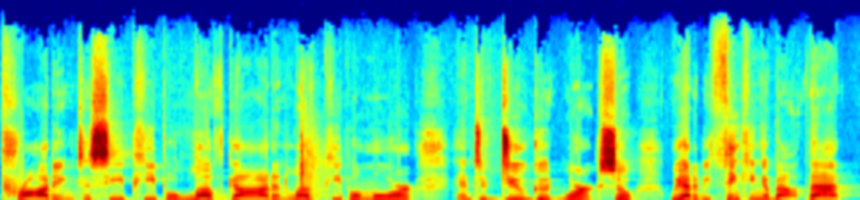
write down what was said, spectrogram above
prodding to see people love God and love people more and to do good work. So we ought to be thinking about that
